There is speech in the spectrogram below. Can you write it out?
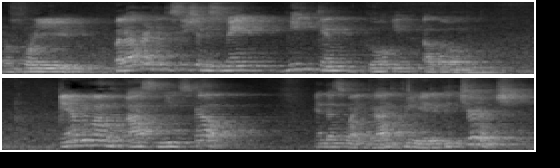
or for you. But after the decision is made, we can go it alone. Every one of us needs help. And that's why God created the church.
